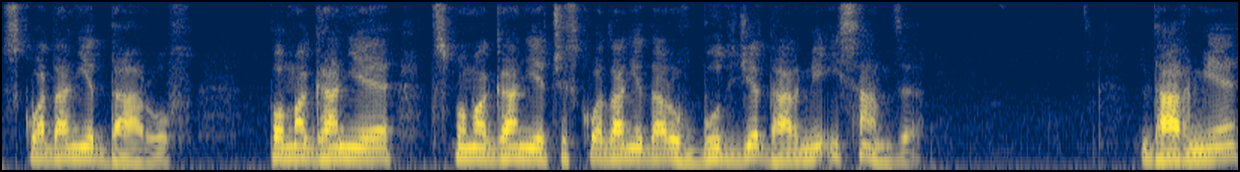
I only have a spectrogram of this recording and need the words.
składanie darów, pomaganie, wspomaganie czy składanie darów Buddzie, Darmie i Sandze. Darmie,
